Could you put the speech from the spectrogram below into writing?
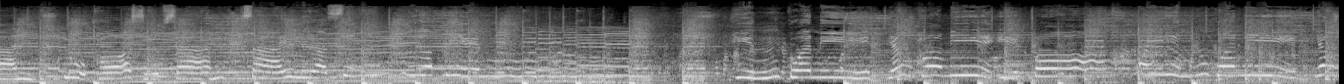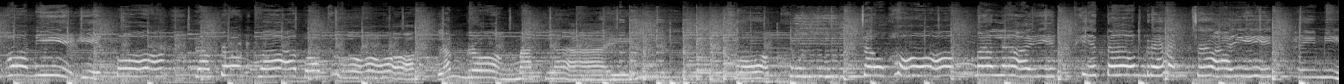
ารย์ลูกขอสืบสานสายเลือดศิลปิน หินกว่านี้ยังพอมีอีกบ่ไว้หินกว่านี้ยังพอมีอีกบ่รับรองว่าบ่ท้อลำร้องมักหลายขอบคุณเจ้าของมาลัยที่เติมแรงใจ ให้มี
